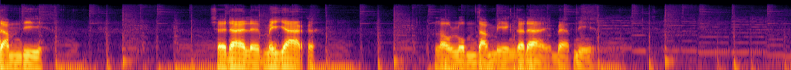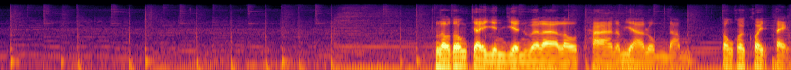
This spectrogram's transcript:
ดำดี ใช้ได้เลยไม่ยากอะเราลมดำเองก็ได้แบบนี้ เราต้องใจเย็นๆเวลาเราทาน้ำยาลมดำต้องค่อยๆแต่ง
